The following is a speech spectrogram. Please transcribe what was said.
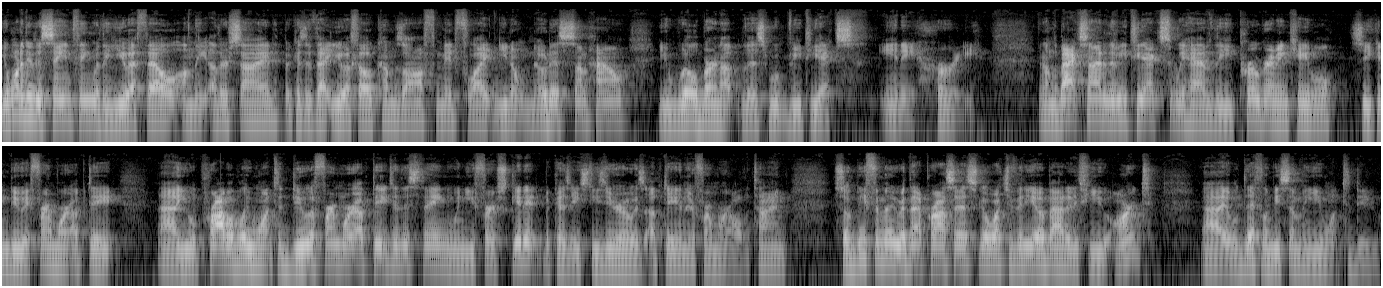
You want to do the same thing with a UFL on the other side because if that UFL comes off mid-flight and you don't notice somehow, you will burn up this Whoop VTX in a hurry. And on the back side of the VTX, we have the programming cable so you can do a firmware update. Uh, you will probably want to do a firmware update to this thing when you first get it because HDZero is updating their firmware all the time. So be familiar with that process. Go watch a video about it if you aren't. Uh, it will definitely be something you want to do.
